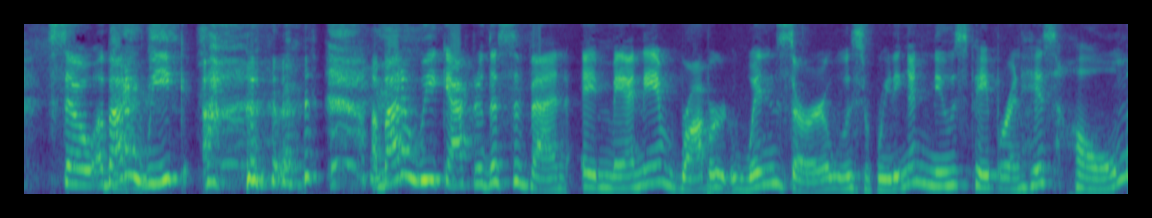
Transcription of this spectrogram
So about a week about a week after this event, a man named Robert Windsor was reading a newspaper in his home.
